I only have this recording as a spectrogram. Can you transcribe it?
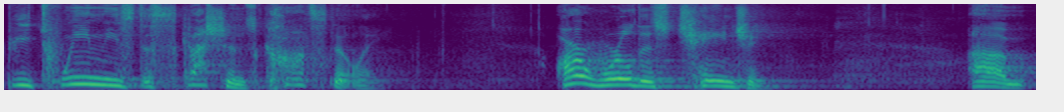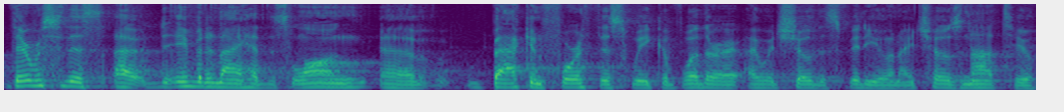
between these discussions constantly. Our world is changing. Um, there was this, uh, David and I had this long uh, back and forth this week of whether I would show this video, and I chose not to.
